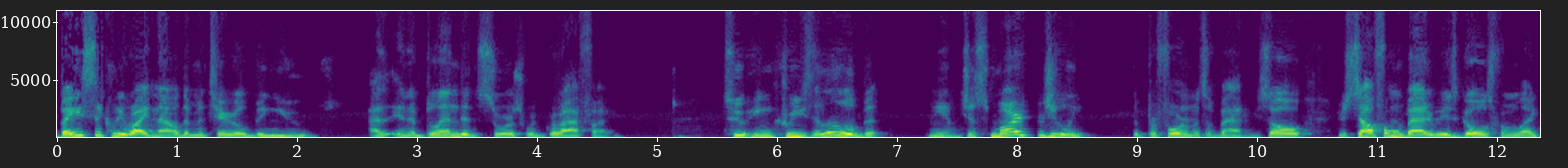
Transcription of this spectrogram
basically right now the material being used as in a blended source with graphite to increase a little bit, you know, just marginally the performance of batteries. So your cell phone batteries goes from like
